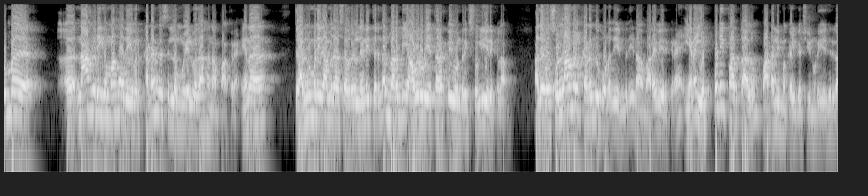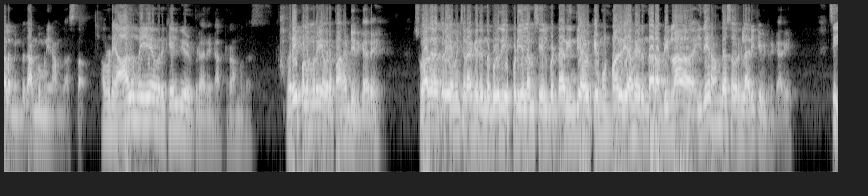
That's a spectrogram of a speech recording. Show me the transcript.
ரொம்ப நாகரிகமாக அதை இவர் கடந்து செல்ல முயல்வதாக நான் பாக்குறேன் ஏன்னா திரு அன்புமணி ராமதாஸ் அவர்கள் நினைத்திருந்தால் மறுபடியும் அவருடைய தரப்பை ஒன்றை சொல்லி இருக்கலாம் அதை அவர் சொல்லாமல் கடந்து போனது என்பதை நான் வரவேற்கிறேன். ஏன்னா எப்படி பார்த்தாலும் பாட்டாளி மக்கள் கட்சியினுடைய எதிர்காலம் என்பது அன்புமணி ராமதாஸ் தான். அவருடைய ஆளுமையே அவர் கேள்வி எழுப்புறாரு டாக்டர் ராமதாஸ். அவரே பலமுறை அவரை பாராட்டியிருக்காரு. சுகாதாரத்துறை அமைச்சராக இருந்த பொழுது எப்படியெல்லாம் செயல்பட்டார் இந்தியாவுக்கே முன்மாதிரியாக இருந்தார் அப்படின்லாம் இதே ராமதாஸ் அவர்கள் அறிக்கை விட்டிருக்காரு. சி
